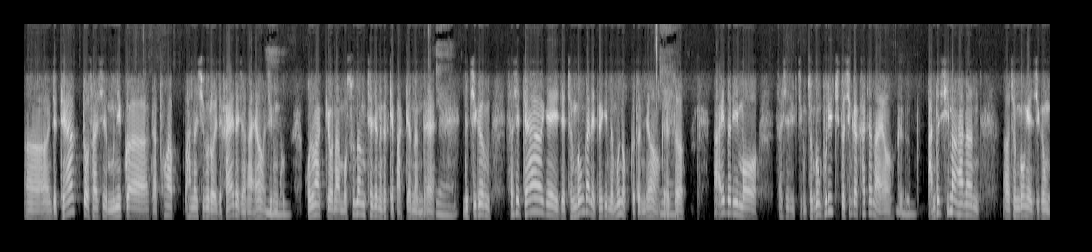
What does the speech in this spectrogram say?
어, 이제 대학도 사실 문이과가 통합하는 식으로 이제 가야 되잖아요. 지금 음. 고등학교나 뭐 수능 체제는 그렇게 바뀌었는데. 예. 근데 지금 사실 대학에 이제 전공 간의 벽이 너무 높거든요. 예. 그래서 아이들이 뭐 사실 지금 전공 불일치도 심각하잖아요. 그 음. 반드시 희망하는 어, 전공에 지금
